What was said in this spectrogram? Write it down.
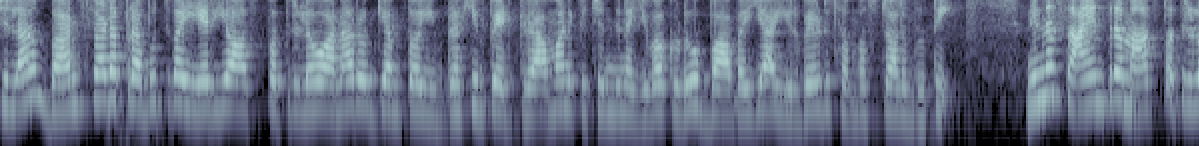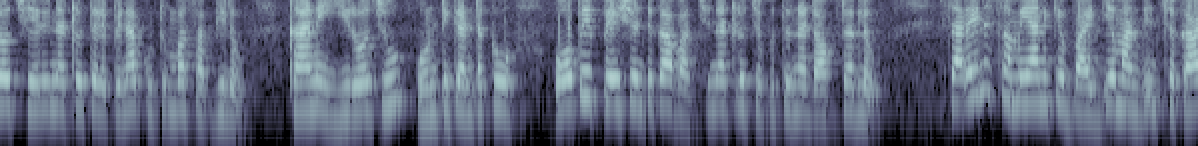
జిల్లా బాన్స్వాడ ప్రభుత్వ ఏరియా ఆసుపత్రిలో అనారోగ్యంతో ఇబ్రహీంపేట్ గ్రామానికి చెందిన యువకుడు బాబయ్య ఇరవై ఏడు సంవత్సరాల మృతి. నిన్న సాయంత్రం ఆసుపత్రిలో చేరినట్లు తెలిపిన కుటుంబ సభ్యులు. కానీ ఈరోజు ఒంటి గంటకు ఓపీ పేషెంట్గా వచ్చినట్లు చెబుతున్న డాక్టర్లు. సరైన సమయానికి వైద్యం అందించక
